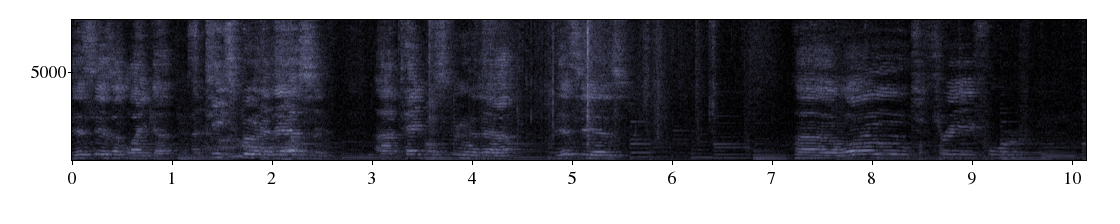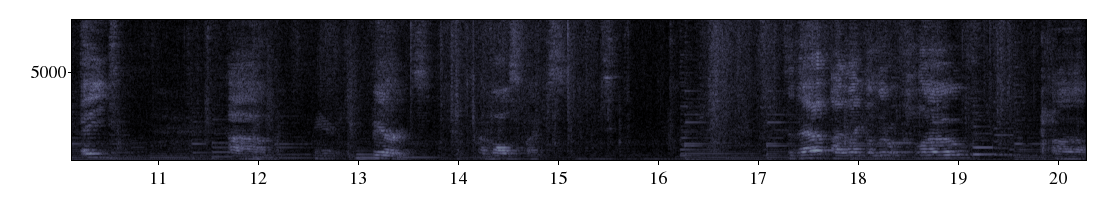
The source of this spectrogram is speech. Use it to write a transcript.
This isn't like a, a teaspoon of this, and a tablespoon of that. This is uh, one, two, three, four, eight uh, berries of allspice. To that, I like a little clove. uh,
